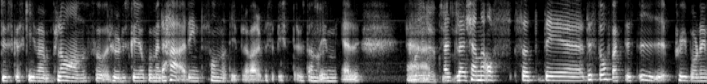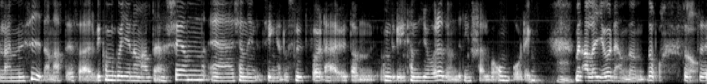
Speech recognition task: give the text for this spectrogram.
du ska skriva en plan för hur du ska jobba med det här. Det är inte sådana typer av arbetsuppgifter utan det är mer eh, att lära känna oss. Så att det, det står faktiskt i preboarding landningssidan att det är så här, vi kommer gå igenom allt det här sen. Eh, känn dig inte tvingad att slutföra det här utan om du vill kan du göra det under din själva onboarding. Mm. Men alla gör det ändå. Så ja. att, eh,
